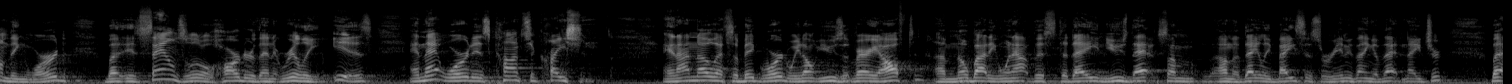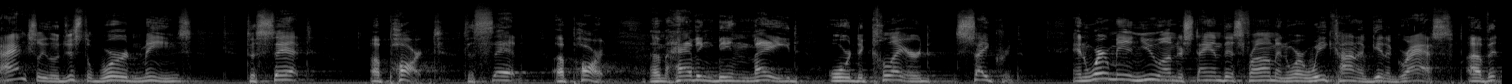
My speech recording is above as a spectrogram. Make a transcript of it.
sounding word, but it sounds a little harder than it really is, and that word is consecration. And I know that's a big word. We don't use it very often. Um, nobody went out this today and used that some on a daily basis or anything of that nature. But actually, though, just the word means to set apart, to set apart, um, having been made or declared sacred. And where me and you understand this from, and where we kind of get a grasp of it,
